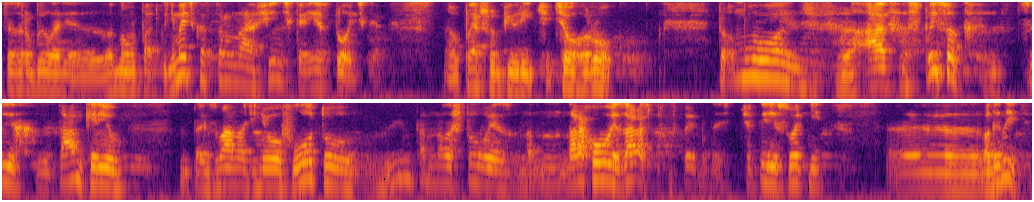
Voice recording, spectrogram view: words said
Це зробила е, в одному випадку німецька сторона, фінська і естонська в першому півріччі цього року. Тому а список цих танкерів так званого тіньового флоту, він там налаштовує, нараховує зараз десь 4 сотні е, одиниць.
